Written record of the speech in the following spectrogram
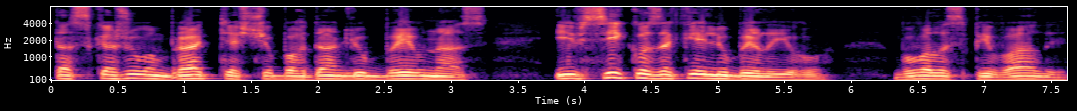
Та скажу вам, браття, що Богдан любив нас, і всі козаки любили його. Бувало, співали,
